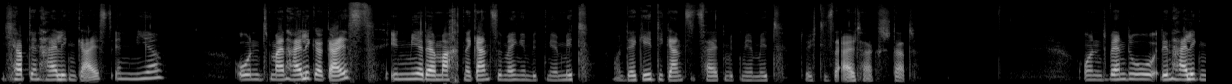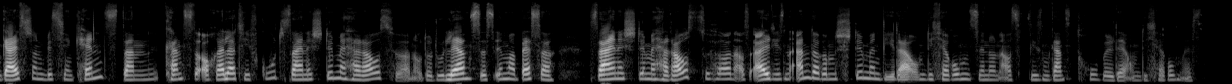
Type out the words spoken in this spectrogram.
Ich habe den Heiligen Geist in mir und mein Heiliger Geist in mir, der macht eine ganze Menge mit mir mit. Und der geht die ganze Zeit mit mir mit durch diese Alltagsstadt. Und wenn du den Heiligen Geist schon ein bisschen kennst, dann kannst du auch relativ gut seine Stimme heraushören. Oder du lernst es immer besser, seine Stimme herauszuhören aus all diesen anderen Stimmen, die da um dich herum sind und aus diesem ganzen Trubel, der um dich herum ist.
